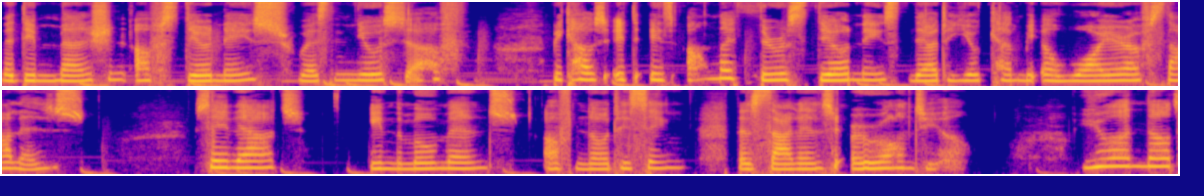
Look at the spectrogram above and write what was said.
the dimension of stillness within yourself. Because it is only through stillness that you can be aware of silence. Say that in the moment of noticing the silence around you. You are not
